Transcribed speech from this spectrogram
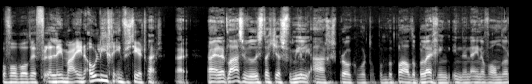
bijvoorbeeld alleen maar in olie geïnvesteerd wordt. Nee. Nou, en het laatste wil is dat je als familie aangesproken wordt op een bepaalde belegging in een een of ander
